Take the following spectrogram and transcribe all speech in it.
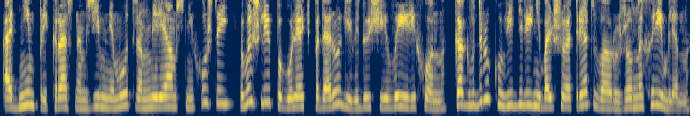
Одним прекрасным зимним утром Мириам с Нехуштой вышли погулять по дороге, ведущей в Иерихон, как вдруг увидели небольшой отряд вооруженных римлян.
